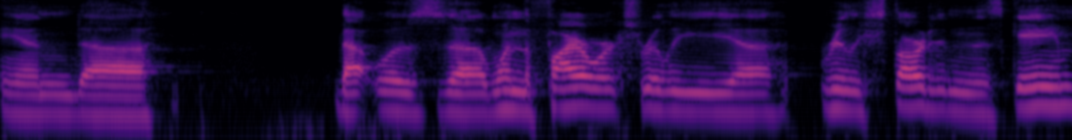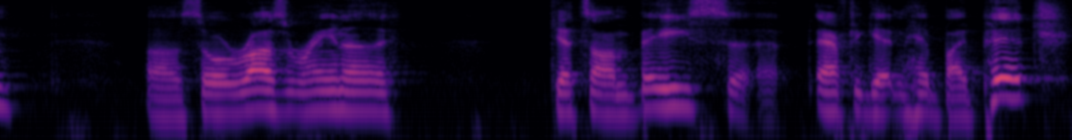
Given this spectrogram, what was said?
and uh, that was uh, when the fireworks really uh, really started in this game. Uh, so Arozarena gets on base uh, after getting hit by pitch,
